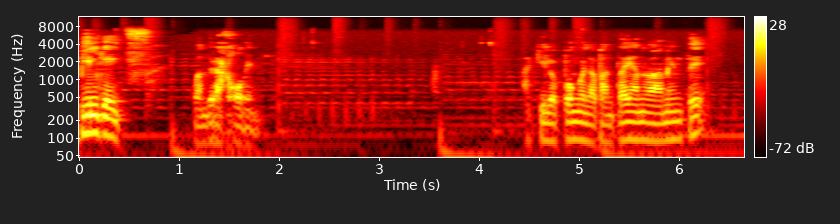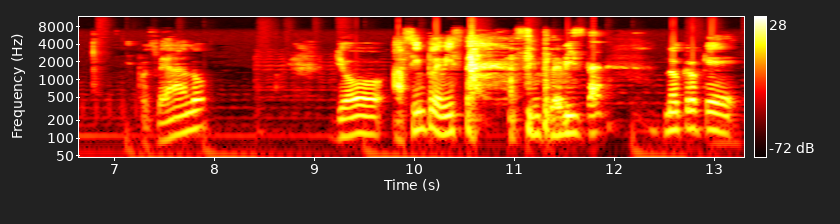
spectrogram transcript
Bill Gates cuando era joven. Aquí lo pongo en la pantalla nuevamente pues véanlo. Yo a simple vista, a simple vista, no creo que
